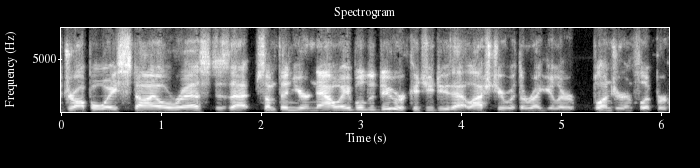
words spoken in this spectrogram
drop away style rest? Is that something you're now able to do, or could you do that last year with a regular plunger and flipper?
